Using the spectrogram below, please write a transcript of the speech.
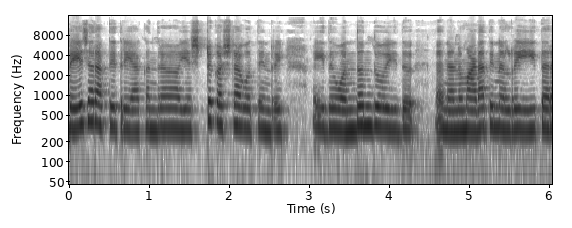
ಬೇಜಾರಾಗ್ತೈತೆ ರೀ ಯಾಕಂದ್ರೆ ಎಷ್ಟು ಕಷ್ಟ ಆಗುತ್ತೇನ್ರಿ? ಇದು ಒಂದೊಂದು ಇದು, ನಾನು ಮಾಡತ್ತೀನಲ್ರಿ ಈ ಥರ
